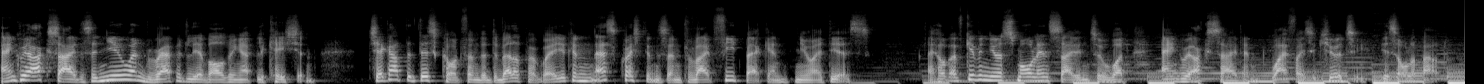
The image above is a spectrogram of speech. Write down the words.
Angry Oxide is a new and rapidly evolving application. Check out the Discord from the developer where you can ask questions and provide feedback and new ideas. I hope I've given you a small insight into what Angry Oxide and Wi-Fi security is all about.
